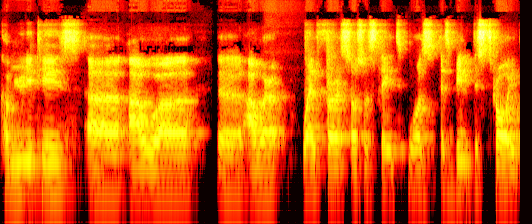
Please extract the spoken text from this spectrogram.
communities, uh, our uh, our welfare social state was has been destroyed,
